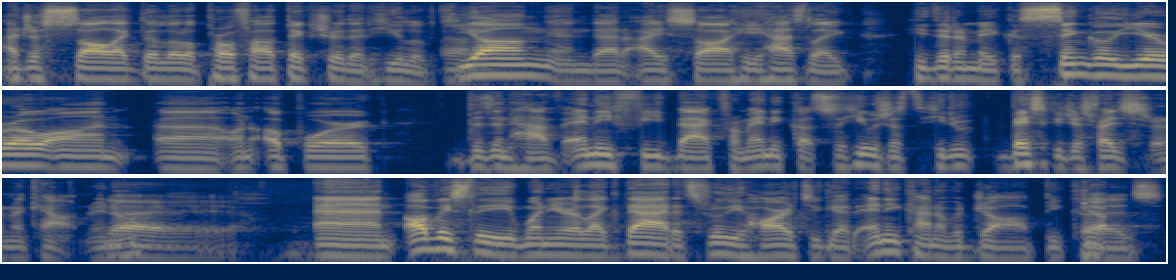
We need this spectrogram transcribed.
I just saw like the little profile picture that he looked young, and that I saw he has like he didn't make a single euro on uh, on Upwork, doesn't have any feedback from any cut. So he was just he basically just registered an account, you know. Yeah, yeah, yeah, yeah. And obviously, when you're like that, it's really hard to get any kind of a job because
